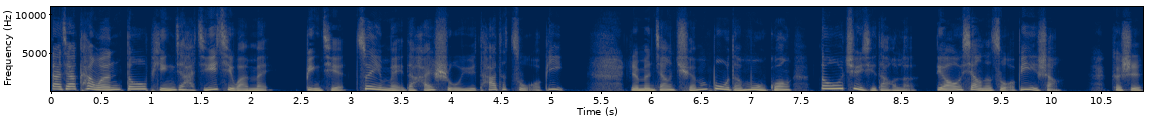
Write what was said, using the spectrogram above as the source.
大家看完都评价极其完美，并且最美的还属于他的左臂。人们将全部的目光都聚集到了雕像的左臂上，可是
